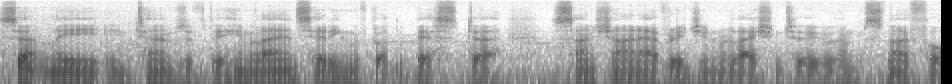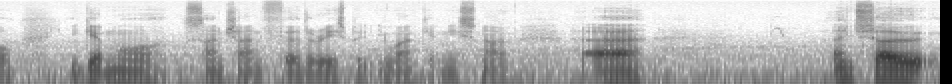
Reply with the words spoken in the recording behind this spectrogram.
Certainly in terms of the Himalayan setting, we've got the best uh, sunshine average in relation to um, snowfall. You get more sunshine further east, but you won't get any snow. Uh, and so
